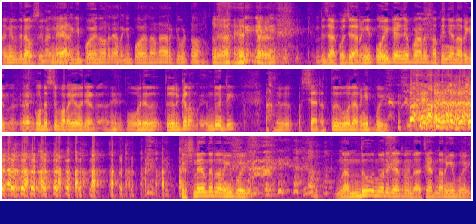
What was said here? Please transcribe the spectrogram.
അങ്ങനത്തെ ഒരു അവസ്ഥയില്ല അങ്ങനെ ഇറങ്ങിപ്പോയെന്ന് പറഞ്ഞാൽ ഇറങ്ങിപ്പോയതാണ് ഇറക്കി വിട്ടതാണ്. എന്റെ ചാക്കോച്ച ഇറങ്ങി പോയി കഴിഞ്ഞപ്പോഴാണ് സത്യം ഞാൻ അറിയുന്നത്. റെക്കോർഡിസ്റ്റ് പറയുക വരെയാണ്. അത് പോരുത് തീർക്കണം. എന്ത് പറ്റി? അത് ശരത്ത് ഇതുപോലെ ഇറങ്ങിപ്പോയി. കൃഷ്ണേന്ദ്രൻ ഇറങ്ങിപ്പോയി. നന്ദു എന്ന് പറഞ്ഞ ചേട്ടനുണ്ട്. ആ ചേട്ടൻ ഇറങ്ങിപ്പോയി.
